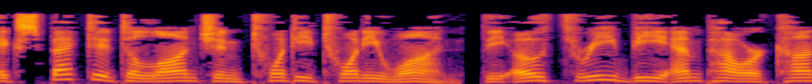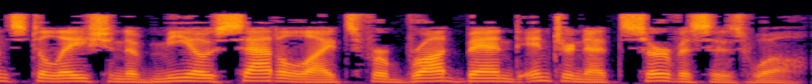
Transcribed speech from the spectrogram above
Expected to launch in 2021, the O3b mPOWER constellation of MEO satellites for broadband Internet services will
